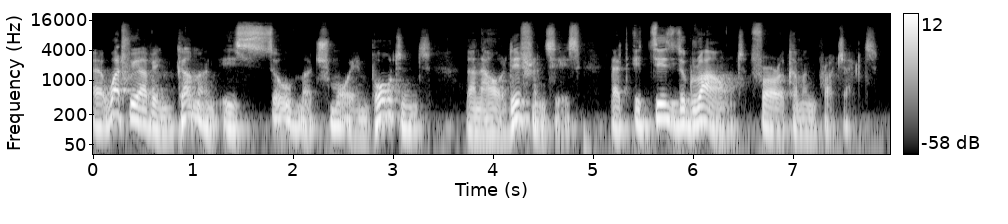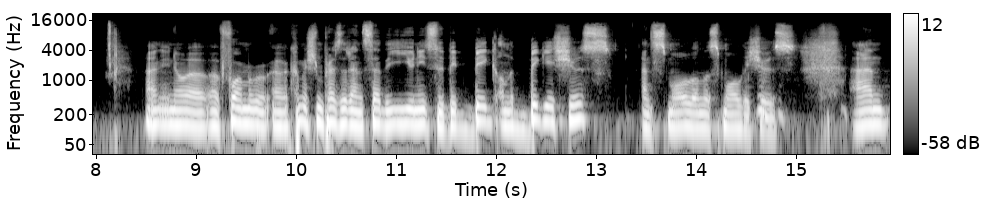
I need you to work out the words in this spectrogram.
uh, what we have in common is so much more important than our differences that it is the ground for a common project. And you know, a, a former uh, Commission president said the EU needs to be big on the big issues and small on the small issues. and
